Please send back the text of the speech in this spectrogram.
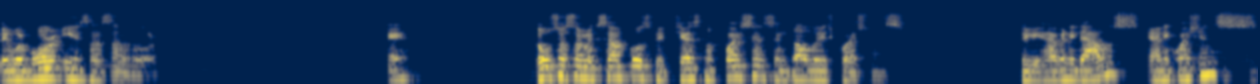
They were born in San Salvador. Okay. Those are some examples with yes, no questions and WH questions. Do you have any doubts? Any questions?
